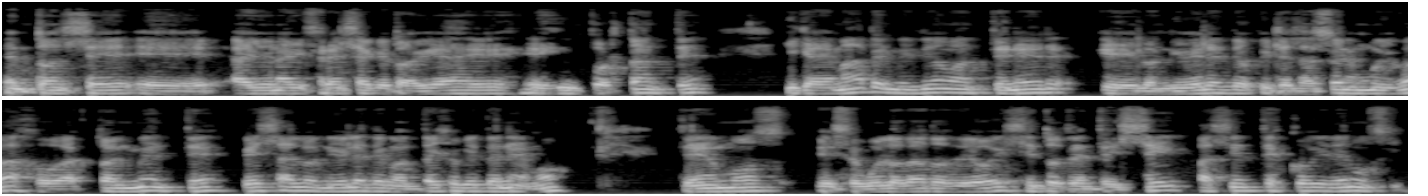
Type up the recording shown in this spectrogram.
Entonces, eh, hay una diferencia que todavía es, importante y que además ha permitido mantener los niveles de hospitalizaciones muy bajos. Actualmente, pese a los niveles de contagio que tenemos, tenemos, según los datos de hoy, 136 pacientes COVID en UCI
